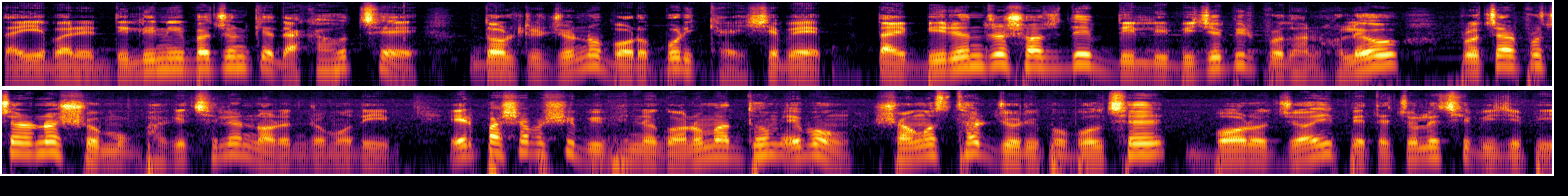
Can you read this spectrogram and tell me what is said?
তাই এবারের দিল্লি নির্বাচনকে দেখা হচ্ছে দলটির জন্য বড় পরীক্ষা হিসেবে। তাই বীরেন্দ্র সচদেব দিল্লি বিজেপির প্রধান হলেও প্রচার প্রচারণার সম্মুখভাগে ছিলেন নরেন্দ্র মোদী। এর পাশাপাশি বিভিন্ন গণমাধ্যম এবং সংস্থার জরিপও বলছে বড় জয় পেতে চলেছে বিজেপি।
